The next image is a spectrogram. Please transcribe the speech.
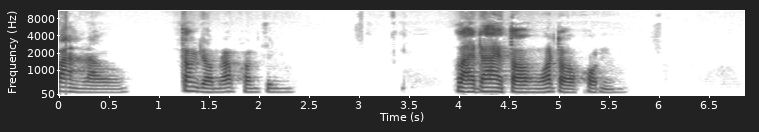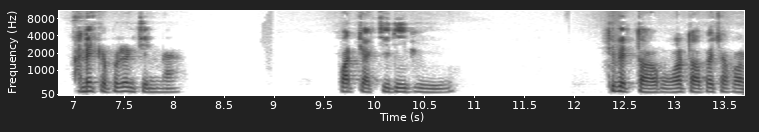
บ้านเราต้องยอมรับความจริง รายได้ต่อหัวต่อคน อันนี้คือเรื่องจริงนะ วัดจาก GDP ที่เป็นต่อหัวต่อประชากร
